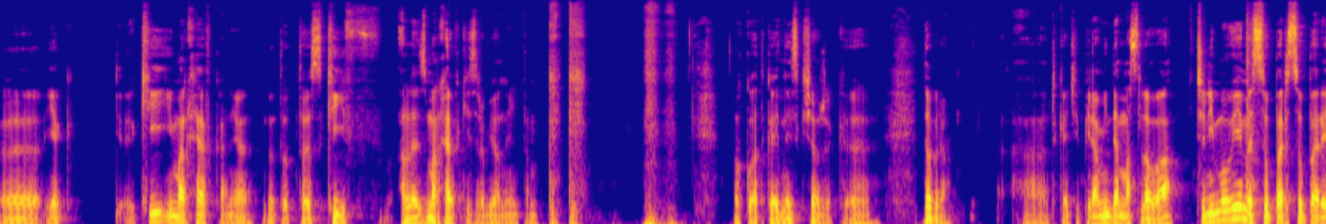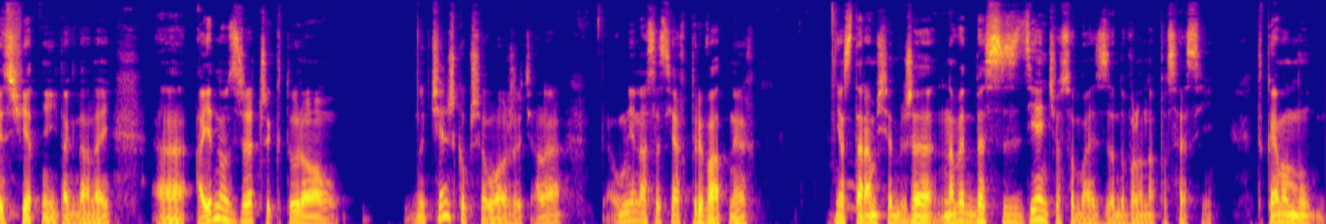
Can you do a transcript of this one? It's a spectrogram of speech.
e, jak kij i marchewka, nie? No to, to jest kij, ale z marchewki zrobiony i tam okładka jednej z książek. E, dobra, czekajcie, piramida Maslowa, czyli mówimy super, super, jest świetnie i tak dalej. E, a jedną z rzeczy, którą no ciężko przełożyć, ale u mnie na sesjach prywatnych ja staram się, że nawet bez zdjęć osoba jest zadowolona po sesji. Tylko ja mam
